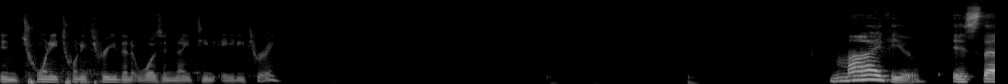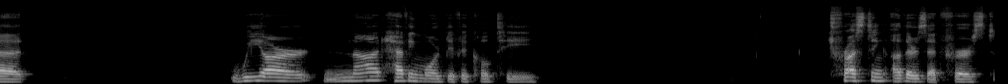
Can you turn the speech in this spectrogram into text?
in 2023 than it was in 1983? My view is that we are not having more difficulty trusting others at first.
